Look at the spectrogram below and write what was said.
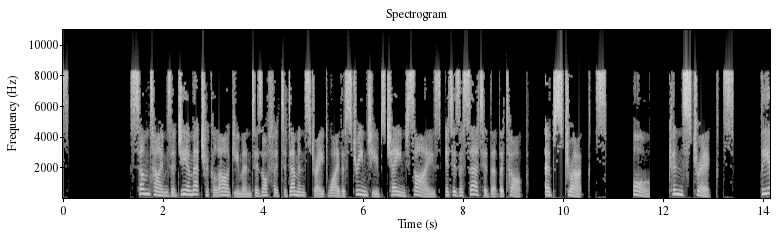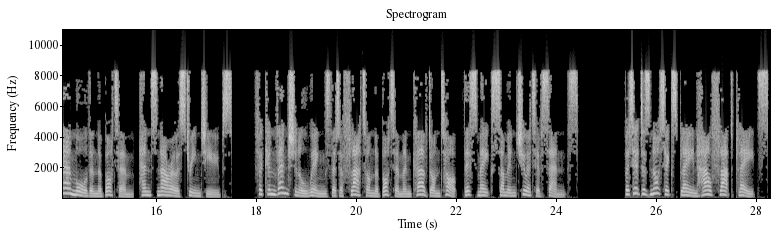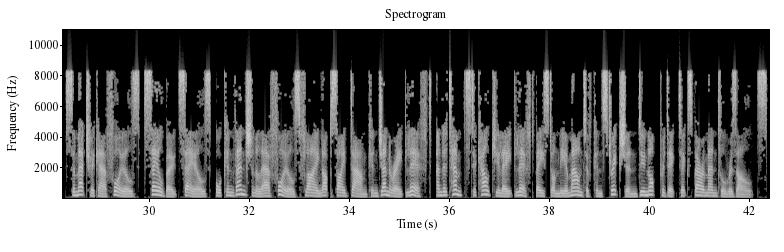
Sometimes a geometrical argument is offered to demonstrate why the stream tubes change size. It is asserted that the top obstructs or constricts the air more than the bottom, hence narrower stream tubes. For conventional wings that are flat on the bottom and curved on top, this makes some intuitive sense. But it does not explain how flat plates, symmetric airfoils, sailboat sails, or conventional airfoils flying upside down can generate lift, and attempts to calculate lift based on the amount of constriction do not predict experimental results.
